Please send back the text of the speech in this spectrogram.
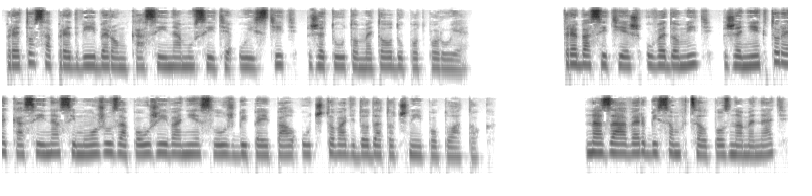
preto sa pred výberom kasína musíte uistiť, že túto metódu podporuje. Treba si tiež uvedomiť, že niektoré kasína si môžu za používanie služby PayPal účtovať dodatočný poplatok. Na záver by som chcel poznamenať,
